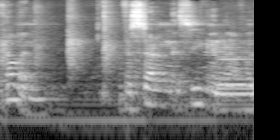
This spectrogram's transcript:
Coming, for starting this evening off with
